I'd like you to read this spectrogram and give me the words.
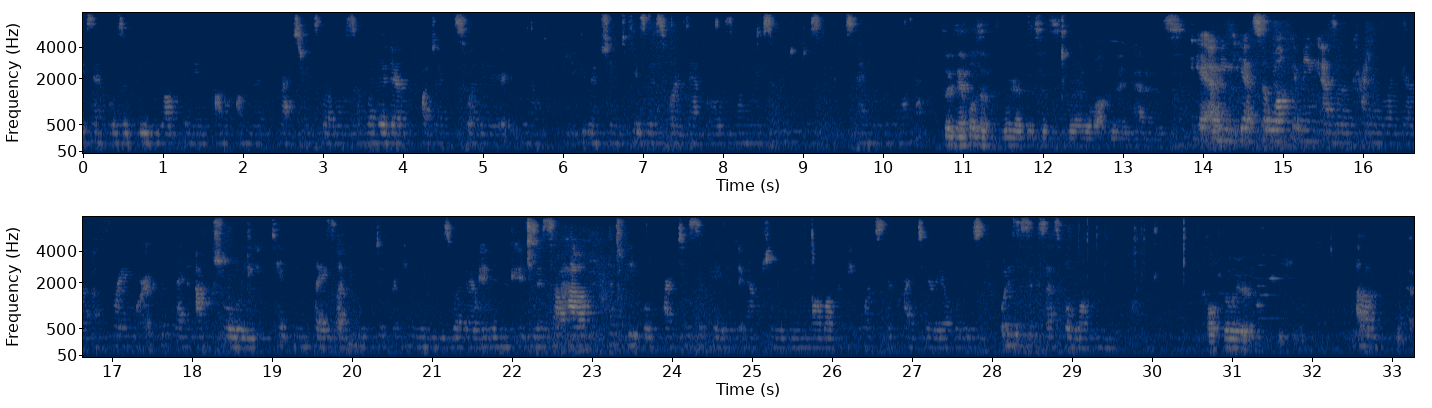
examples of being welcoming on, on the grassroots level? So whether they're projects, whether you know you, mentioned business, for example, is one way. So could you just expand a little bit on that? So examples of where this is, where the welcoming has. Yeah, I mean, yeah. So welcoming as a kind of like a, a framework, but then actually taking place like with different communities, whether within the business. So how have people participated in actually being more welcoming? What's the criteria? What is what is a successful welcoming like? Culturally or institutionally? Um,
